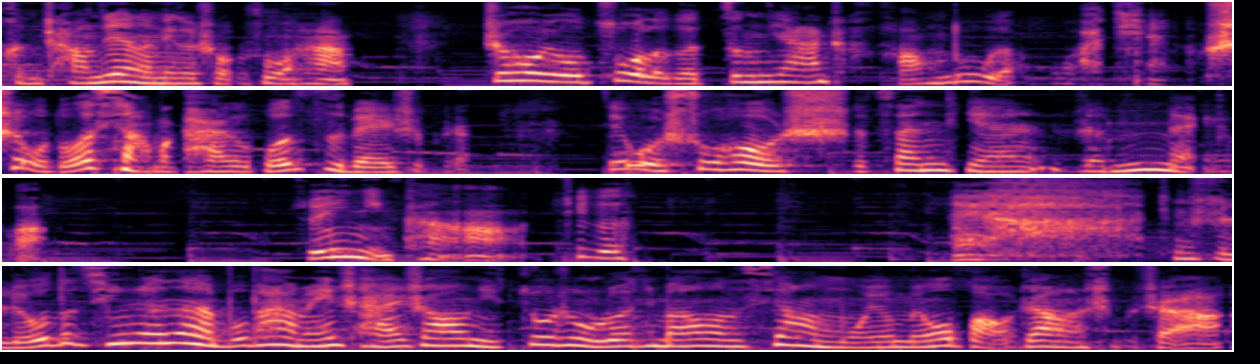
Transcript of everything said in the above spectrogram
很常见的那个手术哈。之后又做了个增加长度的，我天，是有多想不开，有多自卑，是不是？结果术后十三天人没了，所以你看啊，这个，哎呀，真是留得青山在，不怕没柴烧。你做这种乱七八糟的项目又没有保障，是不是啊？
